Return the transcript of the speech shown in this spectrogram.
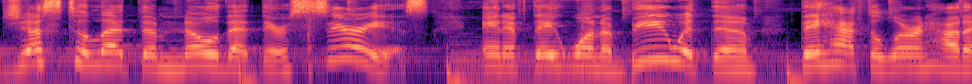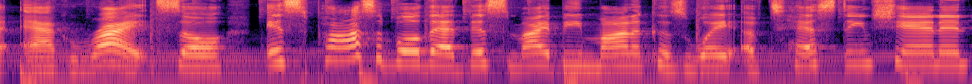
just to let them know that they're serious. And if they want to be with them, they have to learn how to act right. So it's possible that this might be Monica's way of testing Shannon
